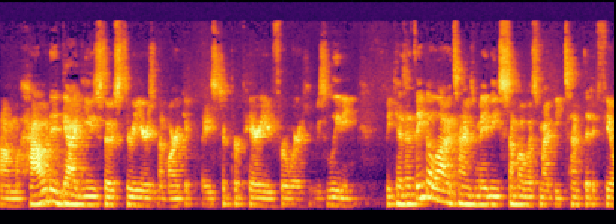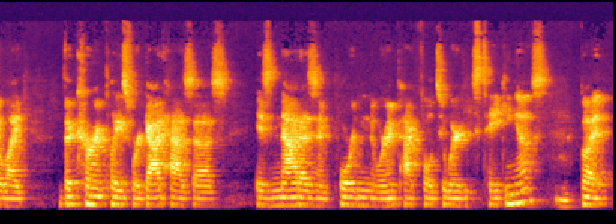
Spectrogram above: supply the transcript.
Um, how did God use those three years in the marketplace to prepare you for where He was leading? Because I think a lot of times maybe some of us might be tempted to feel like the current place where God has us is not as important or impactful to where He's taking us. Mm. But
